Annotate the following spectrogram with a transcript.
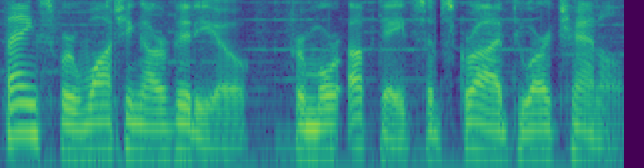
Thanks for watching our video, for more updates subscribe to our channel.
